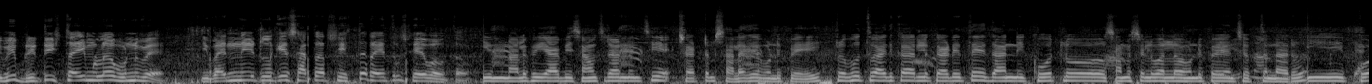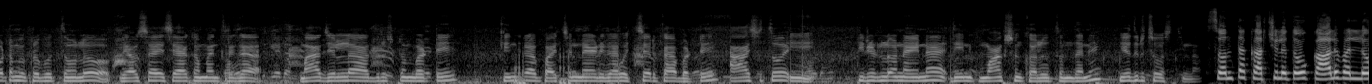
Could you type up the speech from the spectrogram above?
ఇవి బ్రిటిష్ టైంలో ఉన్నవే. ఇవన్నిటికి ఇస్తే రైతులు సేవ్ అవుతాం ఈ నలభై యాభై సంవత్సరాల నుంచి షట్టర్స్ అలాగే ఉండిపోయాయి. ప్రభుత్వ అధికారులకు అడిగితే దాన్ని కోర్టులో సమస్యల వల్ల ఉండిపోయాయని చెప్తున్నారు. ఈ కూటమి ప్రభుత్వంలో వ్యవసాయ శాఖ మంత్రిగా మా జిల్లా అదృష్టం బట్టి కింజరాపు అచ్చెన్నాయుడు గారు వచ్చారు కాబట్టి ఆశతో ఈ పీరియడ్లోనైనా దీనికి మోక్షం కలుగుతుందని ఎదురు చూస్తున్నాం. సొంత ఖర్చులతో కాలువల్లో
